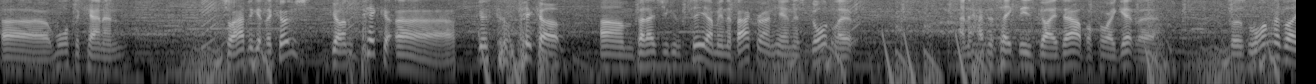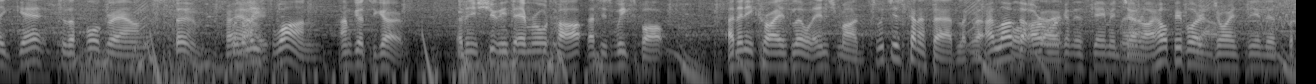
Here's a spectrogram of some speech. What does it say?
uh, water cannon. So I have to get the ghost gun pick uh, ghost gun pickup. Um, but as you can see, I'm in the background here in this gauntlet, and I have to take these guys out before I get there. So as long as I get to the foreground, boom, Very with at least one, I'm good to go. And then you shoot his emerald heart, that's his weak spot. And then he cries little inch muds, which is kind of sad. Like that. I love the artwork guy. in this game in Yeah. general. I hope people are Yeah. enjoying seeing this. The,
